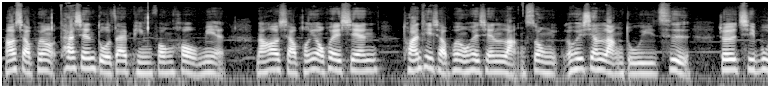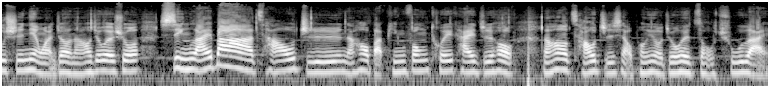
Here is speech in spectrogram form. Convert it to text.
然后小朋友他先躲在屏风后面，然后小朋友会先团体小朋友会先朗诵，会先朗读一次。就是七步诗念完之后，然后就会说“醒来吧，曹植”，然后把屏风推开之后，然后曹植小朋友就会走出来，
